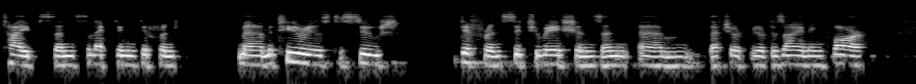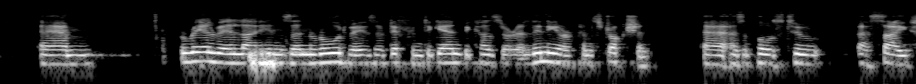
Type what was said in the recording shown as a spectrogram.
types and selecting different uh, materials to suit different situations and um, that you're you're designing for. Um, railway lines and roadways are different again because they're a linear construction uh, as opposed to a site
